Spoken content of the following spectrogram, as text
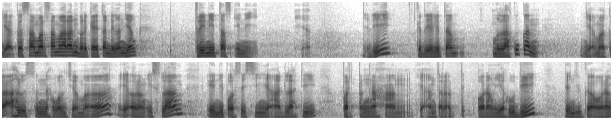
ya kesamar-samaran berkaitan dengan yang Trinitas ini. Ya. Jadi ketika kita melakukan ya maka ahlus sunnah wal jamaah ya orang Islam ini posisinya adalah di pertengahan ya antara orang Yahudi dan juga orang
